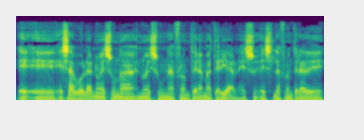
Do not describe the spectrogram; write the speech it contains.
eh, eh, esa bola no es una no es una frontera material, es, es la frontera de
